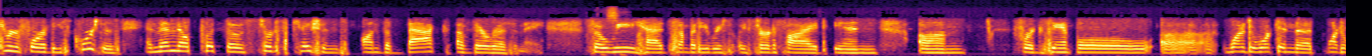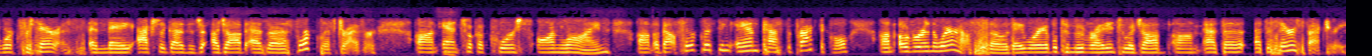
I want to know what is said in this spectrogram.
three or four of these courses, and then they'll put those certifications on the back of their resume. So we had somebody recently certified in um, for example, uh, wanted to work in the wanted to work for Saris, and they actually got a, a job as a forklift driver, um, and took a course online um, about forklifting and passed the practical um, over in the warehouse. So they were able to move right into a job um, at the at the Saris factory.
